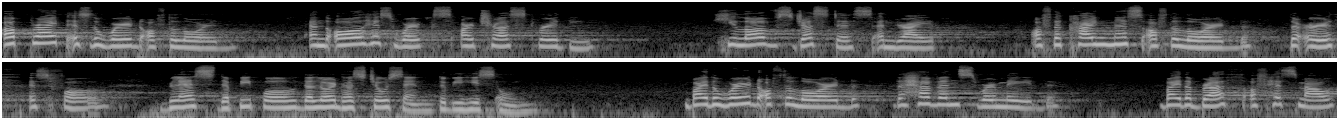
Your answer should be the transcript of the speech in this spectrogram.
Upright is the word of the Lord, and all his works are trustworthy. He loves justice and right. Of the kindness of the Lord, the earth is full. Bless the people the Lord has chosen to be his own. By the word of the Lord, the heavens were made. By the breath of his mouth,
